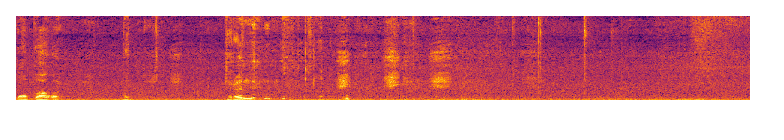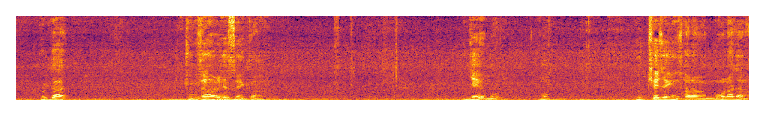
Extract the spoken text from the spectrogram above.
뽀뽀하고, 뭐, 그런, 둘 다 중생을 했으니까 이제 뭐 어? 육체적인 사랑은 못하잖아.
